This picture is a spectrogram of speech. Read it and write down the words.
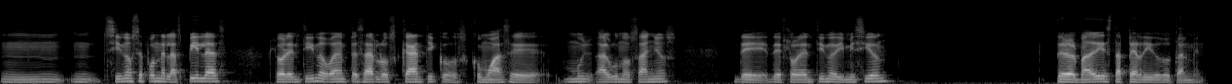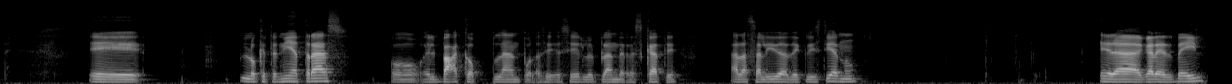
Mm, mm, si no se pone las pilas, Florentino va a empezar los cánticos como hace algunos años de, de Florentino dimisión, pero el Madrid está perdido totalmente. Eh, lo que tenía atrás, o el backup plan, por así decirlo, el plan de rescate a la salida de Cristiano, era Gareth Bale,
